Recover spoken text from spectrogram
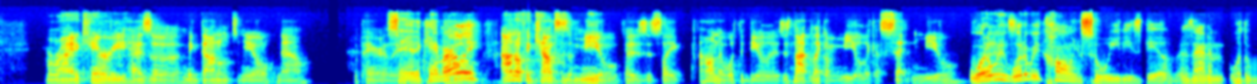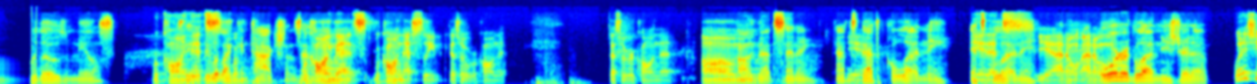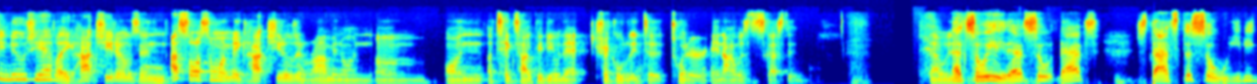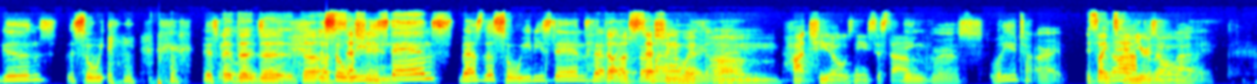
Mariah Carey has a McDonald's meal now, apparently. Santa came Well, early. I don't know if it counts as a meal because it's like I don't know what the deal is. It's not like a meal, like a set meal. What are we? What are we calling Saweetie's deal? Is that a, were, the, were those meals? We're calling They, that? they look like concoctions. we're calling that. We're calling that sleep. That's what we're calling it. That's what we're calling that. Um, calling that sinning. That's yeah. that's gluttony. It's yeah, that's- gluttony. Yeah, I don't. I don't. Order gluttony straight up. What did she do? She had like hot Cheetos, and I saw someone make hot Cheetos and ramen on um on a TikTok video that trickled into Twitter, and I was disgusted. That was That's Saweetie. That's so. That's that's the Saweetie goons. The Sweet. this the the the, the, the Saweetie stands. That's the Saweetie stands. That The like, obsession with like, um hot Cheetos needs to stop. being gross. What are you talking? All right, It's like ten years old. violate.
